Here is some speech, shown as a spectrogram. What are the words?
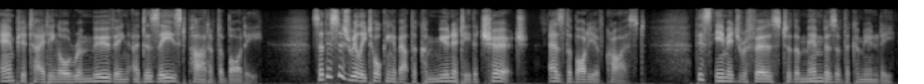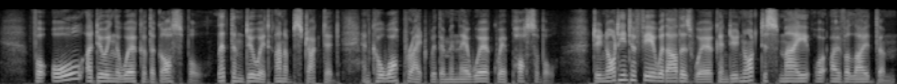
amputating or removing a diseased part of the body. So this is really talking about the community, the church, as the body of Christ. This image refers to the members of the community. For all are doing the work of the gospel. Let them do it unobstructed and cooperate with them in their work where possible. Do not interfere with others' work and do not dismay or overload them.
